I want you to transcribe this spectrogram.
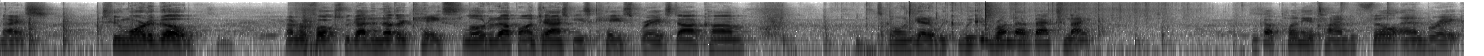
Nice. Two more to go. Remember, folks, we got another case loaded up on jaspyscasebreaks.com. Let's go and get it. We could, we could run that back tonight. We've got plenty of time to fill and break.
